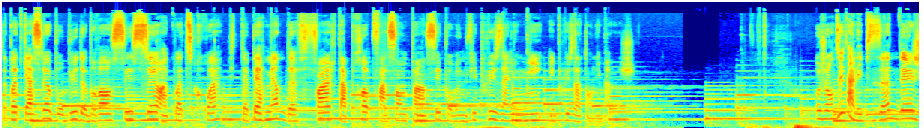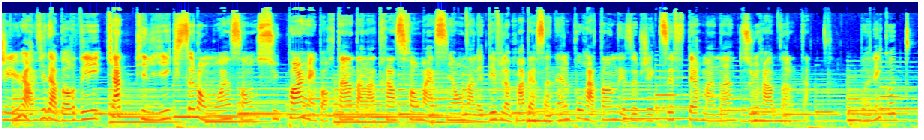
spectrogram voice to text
Ce podcast-là a pour but de brasser ce en quoi tu crois, puis de te permettre de faire ta propre façon de penser pour une vie plus alignée et plus à ton image. Aujourd'hui, dans l'épisode, j'ai eu envie d'aborder quatre piliers qui, selon moi, sont super importants dans la transformation, dans le développement personnel pour atteindre des objectifs permanents, durables dans le temps. Bonne écoute!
